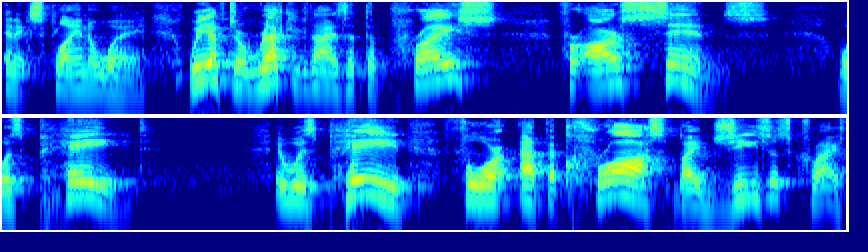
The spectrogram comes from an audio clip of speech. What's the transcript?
and explain away. We have to recognize that the price for our sins was paid. It was paid for at the cross by Jesus Christ.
